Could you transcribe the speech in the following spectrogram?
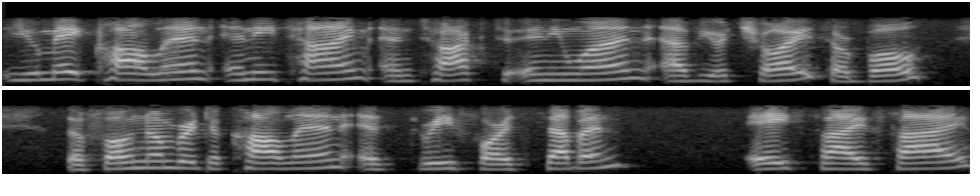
you may call in anytime and talk to anyone of your choice or both. The phone number to call in is three four seven 855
